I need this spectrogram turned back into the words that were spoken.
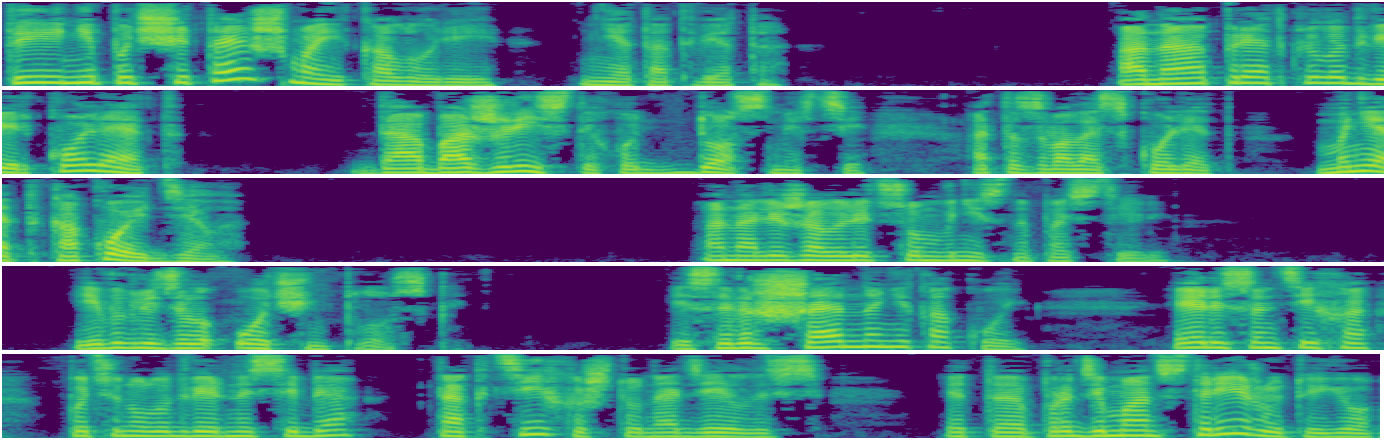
«Ты не подсчитаешь мои калории?» Нет ответа. Она приоткрыла дверь. «Колет!» «Да обожрись ты хоть до смерти!» — отозвалась Колет. «Мне-то какое дело?» Она лежала лицом вниз на постели и выглядела очень плоской и совершенно никакой. Эллисон тихо потянула дверь на себя, так тихо, что надеялась, это продемонстрирует ее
